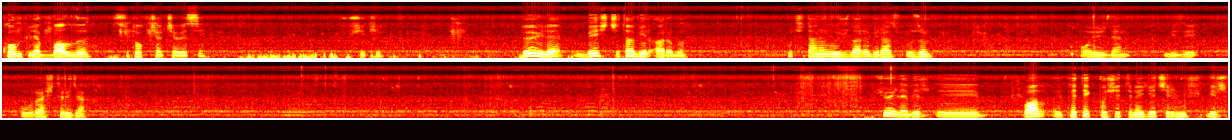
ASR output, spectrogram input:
komple ballı stok çerçevesi. Şu şekil. Böyle 5 çıta bir arı bu. Bu çıtanın uçları biraz uzun. O yüzden bizi uğraştıracak. Şöyle bir e, bal e, petek poşetine geçirilmiş bir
